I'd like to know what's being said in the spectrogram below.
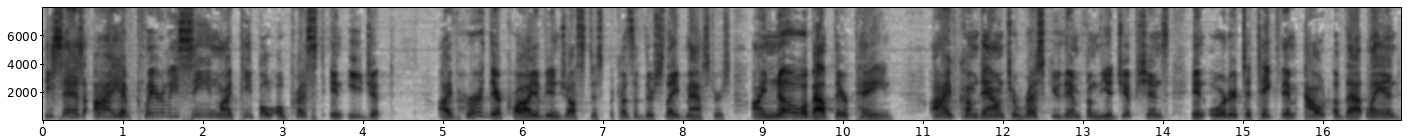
he says, I have clearly seen my people oppressed in Egypt. I've heard their cry of injustice because of their slave masters. I know about their pain. I've come down to rescue them from the Egyptians in order to take them out of that land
